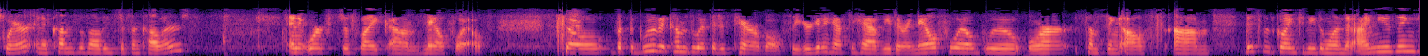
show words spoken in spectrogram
square and it comes with all these different colors. And it works just like um, nail foils. So, but the glue that comes with it is terrible. So you're going to have to have either a nail foil glue or something else. Um, this is going to be the one that I'm using.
